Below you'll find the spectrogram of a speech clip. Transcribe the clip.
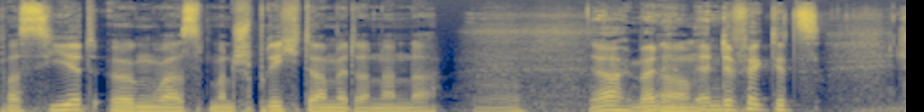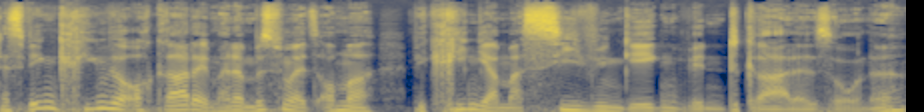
passiert irgendwas, man spricht da miteinander. Ja, ich meine, im Ähm. Endeffekt jetzt, deswegen kriegen wir auch gerade, ich meine, da müssen wir jetzt auch mal, wir kriegen ja massiven Gegenwind gerade so, ne?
